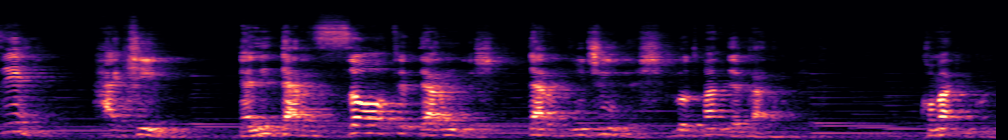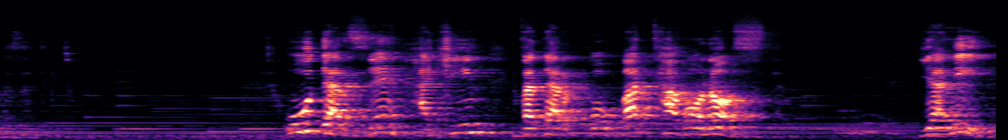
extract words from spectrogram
ذهن حکیم یعنی در ذات درونش در وجودش. لطفا دقت کنید. کمک می‌کنه به زندگیتون. او در ذهن حکیم و در قوت تواناست. یعنی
